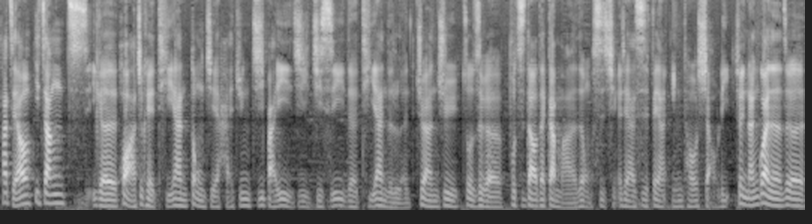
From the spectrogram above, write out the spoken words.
他只要一张纸、一个话就可以提案冻结海军几百亿、几几十亿的提案的人，居然去做。这个不知道在干嘛的这种事情，而且还是非常蝇头小利，所以难怪呢，这个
